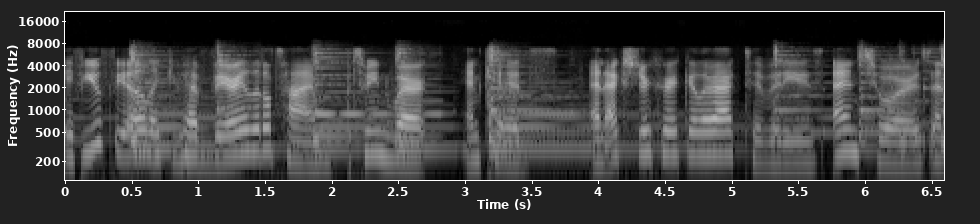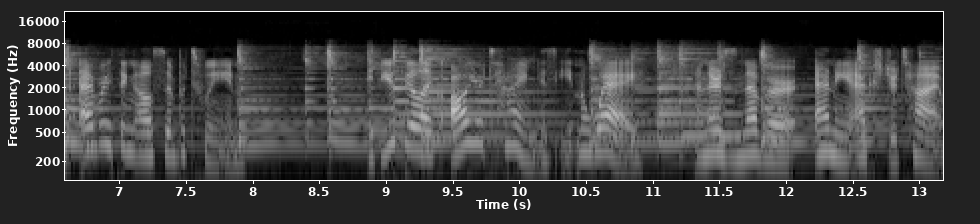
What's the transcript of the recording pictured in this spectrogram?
If you feel like you have very little time between work and kids and extracurricular activities and chores and everything else in between, if you feel like all your time is eaten away and there's never any extra time,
